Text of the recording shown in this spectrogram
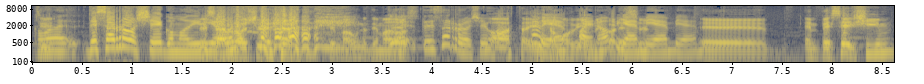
como Sí. Desarrolle, como diría. Desarrolle. tema uno, tema dos. Desarrolle. No, bueno, hasta ahí está estamos bien, Bueno, me bien, bien, bien. Eh, empecé el gym,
